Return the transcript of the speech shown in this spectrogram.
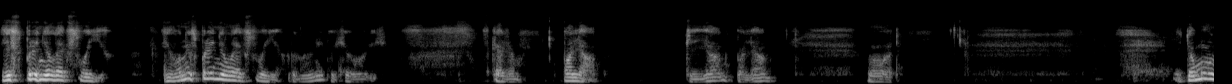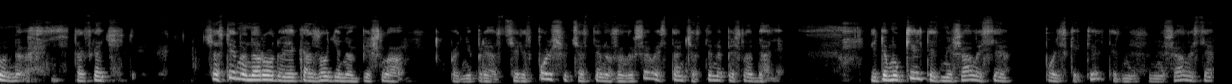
їх сприйняли як своїх. І вони сприйняли як своїх, розумієте, чому річ? Скажімо, полян. Киян, полян. От. І тому, так сказати, частина народу, яка з Одіном пішла по Дніпря через Польщу, частина залишилась там, частина пішла далі. І тому кельти змішалися, польські кельти змішалися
